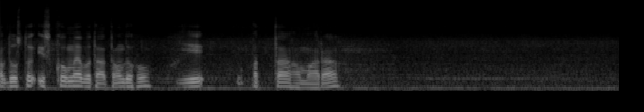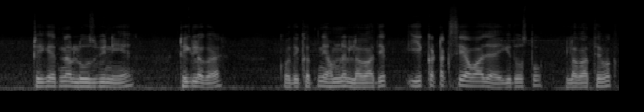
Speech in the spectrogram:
अब दोस्तों इसको मैं बताता हूँ देखो ये पत्ता हमारा ठीक है, इतना लूज़ भी नहीं है। ठीक लगा है। कोई दिक्कत नहीं, हमने लगा दिया। ये कटक सी आवाज़ आएगी दोस्तों, लगाते वक्त।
